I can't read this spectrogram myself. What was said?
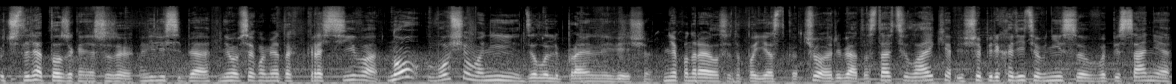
учителя тоже, конечно же, вели себя не во всех моментах красиво. Но, в общем, они делали правильные вещи. Мне понравилась эта поездка. Че, ребята, ставьте лайки. Еще переходите вниз в описание.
